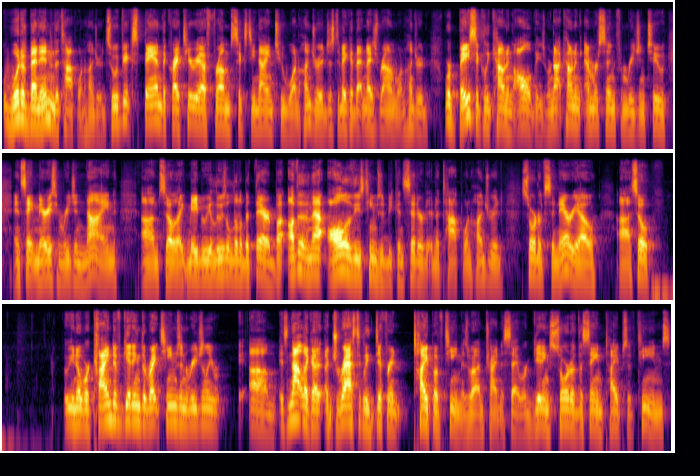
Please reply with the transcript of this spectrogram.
would have been in the top 100. So if you expand the criteria from 69 to 100, just to make it that nice round 100, we're basically counting all of these. We're not counting Emerson from Region 2 and St. Mary's from Region 9. Um, so like maybe we lose a little bit there, but other than that, all of these teams would be considered in a top 100 sort of scenario. Uh, so you know we're kind of getting the right teams in regionally um, it's not like a, a, drastically different type of team, is what I'm trying to say. We're getting sort of the same types of teams.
